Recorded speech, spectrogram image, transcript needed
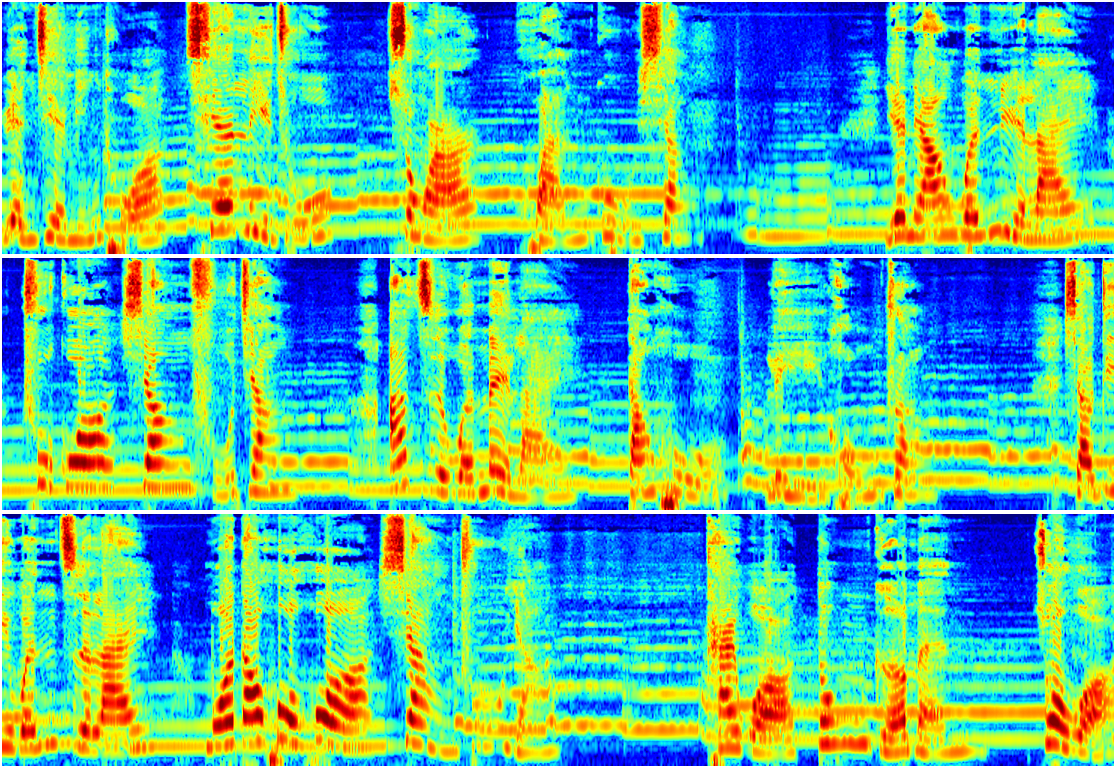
愿借明驼千里足，送儿还故乡。爷娘闻女来，出郭相扶将。儿子闻妹来，当户理红妆。小弟闻姊来，磨刀霍霍向猪羊。开我东阁门，坐我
